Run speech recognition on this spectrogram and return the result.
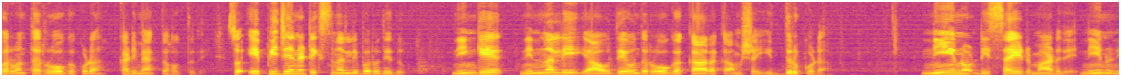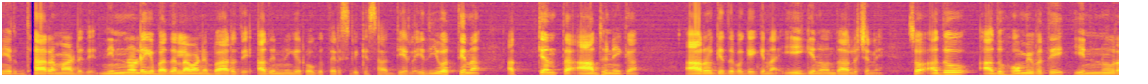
ಬರುವಂಥ ರೋಗ ಕೂಡ ಕಡಿಮೆ ಆಗ್ತಾ ಹೋಗ್ತದೆ. ಸೊ ಎಪಿಜೆನೆಟಿಕ್ಸ್ನಲ್ಲಿ ಬರೋದಿದು. ನಿಮಗೆ ನಿನ್ನಲ್ಲಿ ಯಾವುದೇ ಒಂದು ರೋಗಕಾರಕ ಅಂಶ ಇದ್ದರೂ ಕೂಡ ನೀನು ಡಿಸೈಡ್ ಮಾಡದೆ, ನೀನು ನಿರ್ಧಾರ ಮಾಡದೆ, ನಿನ್ನೊಳಗೆ ಬದಲಾವಣೆ ಬಾರದೆ ಅದು ನಿನಗೆ ರೋಗ ತರಿಸಲಿಕ್ಕೆ ಸಾಧ್ಯ ಇಲ್ಲ. ಇದು ಇವತ್ತಿನ ಅತ್ಯಂತ ಆಧುನಿಕ ಆರೋಗ್ಯದ ಬಗೆಗಿನ ಈಗಿನ ಒಂದು ಆಲೋಚನೆ. ಸೊ ಅದು ಅದು ಹೋಮಿಯೋಪತಿ ಇನ್ನೂರ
